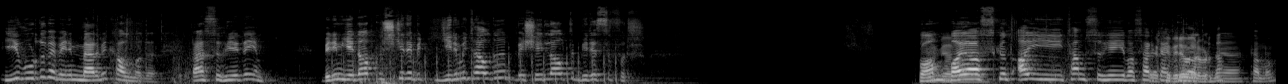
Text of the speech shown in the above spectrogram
iyi vurdu ve benim mermi kalmadı. Ben sıhhiyedeyim. Benim 7.62'de bir 20 kaldı. 5.56 1'e 0. Şu an bayağı sıkıntı. Ay tam sıhhiyeyi basarken biri var burada. ya. Tamam.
